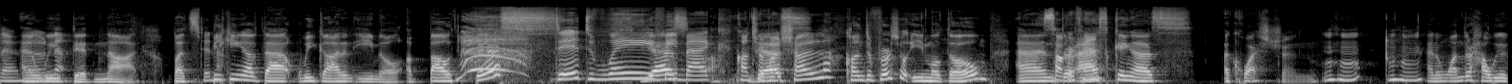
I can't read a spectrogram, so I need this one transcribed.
No, and no, we no. did not but Did not. speaking of that we got an email about this Did we Yes, feedback controversial? yes. controversial email though and Soccer they're fan? asking us a question mm-hmm, mm-hmm. and I wonder how we're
